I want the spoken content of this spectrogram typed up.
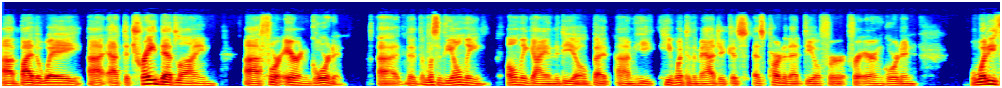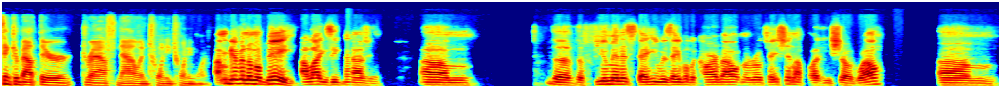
uh, by the way, uh, at the trade deadline uh, for Aaron Gordon. Uh, that wasn't the only only guy in the deal, but um, he he went to the Magic as as part of that deal for for Aaron Gordon. What do you think about their draft now in 2021? I'm giving them a B. I like Zeke Nnaji. Um, the the few minutes that he was able to carve out in the rotation, I thought he showed well. Um,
